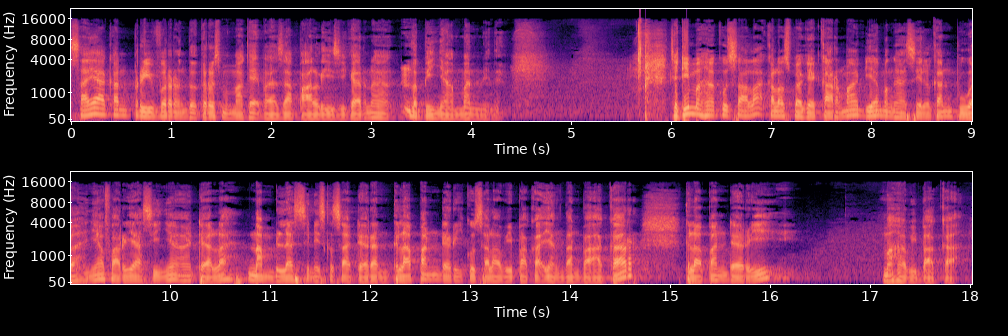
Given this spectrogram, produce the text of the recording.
Saya akan prefer untuk terus memakai bahasa Pali sih karena lebih nyaman itu. Jadi maha kusala kalau sebagai karma dia menghasilkan buahnya variasinya adalah 16 jenis kesadaran. 8 dari kusala wipaka yang tanpa akar, 8 dari Mahawipaka.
